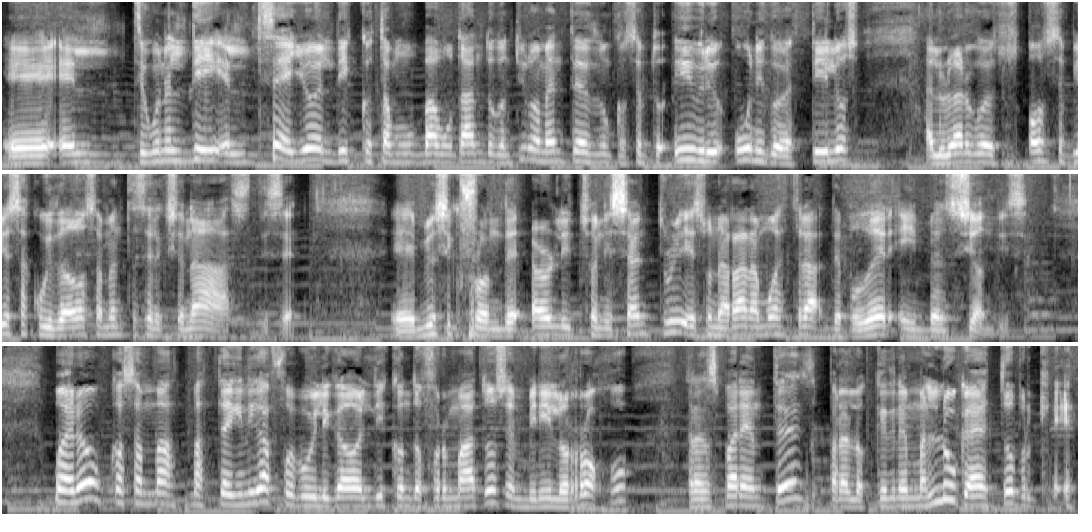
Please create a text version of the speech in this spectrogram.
Eh, el, según el, el, sello, el disco está, va mutando continuamente desde un concepto híbrido único de estilos a lo largo de sus 11 piezas cuidadosamente seleccionadas, dice. Eh, Music from the Early 20th Century es una rara muestra de poder e invención, dice. Bueno, cosas más, más técnicas, fue publicado el disco en dos formatos, en vinilo rojo, transparente, para los que tienen más lucas esto, porque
